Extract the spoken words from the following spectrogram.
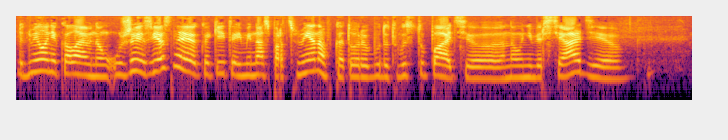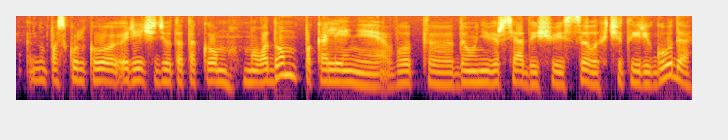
Людмила Николаевна, уже известны какие-то имена спортсменов, которые будут выступать э, на универсиаде? Ну, поскольку речь идет о таком молодом поколении, вот э, до универсиады еще есть целых четыре года,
